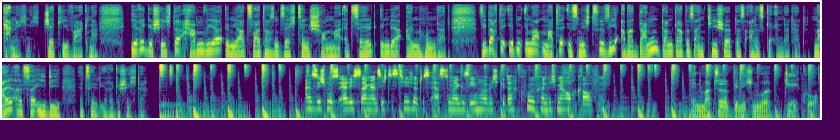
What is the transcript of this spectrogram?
kann ich nicht. Jackie Wagner. Ihre Geschichte haben wir im Jahr 2016 schon mal erzählt in der 100. Sie dachte eben immer, Mathe ist nichts für sie, aber dann, dann gab es ein T-Shirt, das alles geändert hat. Nail al-Saidi erzählt ihre Geschichte. Also ich muss ehrlich sagen, als ich das T-Shirt das erste Mal gesehen habe, habe ich gedacht, cool, könnte ich mir auch kaufen. In Mathe bin ich nur Deko.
